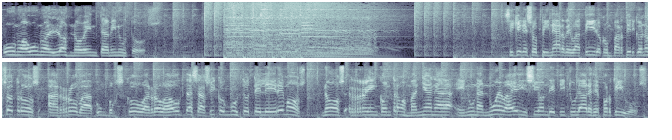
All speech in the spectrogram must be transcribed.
1 a 1 en los 90 minutos. Si quieres opinar, debatir o compartir con nosotros, arroba boomboxco, arroba octasazo y con gusto te leeremos. Nos reencontramos mañana en una nueva edición de Titulares Deportivos.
